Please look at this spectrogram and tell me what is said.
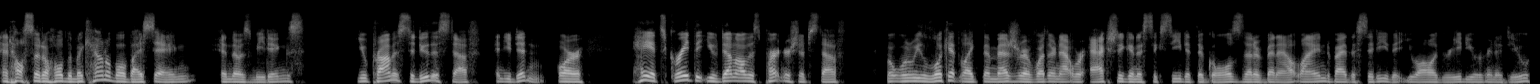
And also to hold them accountable by saying in those meetings, you promised to do this stuff and you didn't. Or, hey, it's great that you've done all this partnership stuff. But when we look at like the measure of whether or not we're actually going to succeed at the goals that have been outlined by the city that you all agreed you were going to do,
